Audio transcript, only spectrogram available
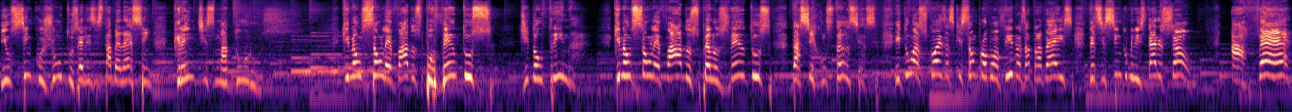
E os cinco juntos eles estabelecem crentes maduros que não são levados por ventos de doutrina, que não são levados pelos ventos das circunstâncias. E duas coisas que são promovidas através desses cinco ministérios são a fé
